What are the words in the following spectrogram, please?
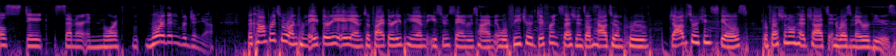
Annandale Stake Center in North Northern Virginia. The conference will run from 8:30 a.m. to 5:30 p.m. Eastern Standard Time and will feature different sessions on how to improve job searching skills, professional headshots, and resume reviews.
